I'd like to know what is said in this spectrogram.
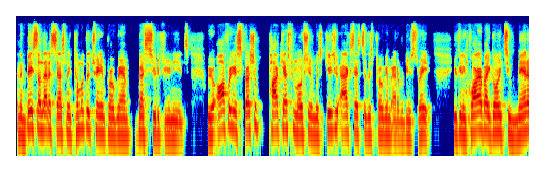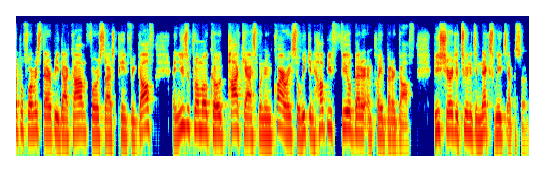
And then, based on that assessment, come up with a training program best suited for your needs. We are offering a special podcast promotion, which gives you access to this program at a reduced rate. You can inquire by going to manaperformancetherapy.com forward slash pain free golf and use the promo code podcast when inquiring so we can help you feel better and play better golf. Be sure to tune into next week's episode.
